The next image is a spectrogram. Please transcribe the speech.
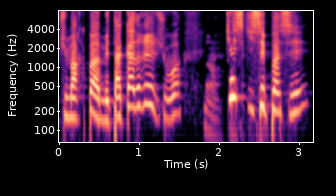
tu marques pas, mais t'as cadré, tu vois. Qu'est-ce qui s'est passé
